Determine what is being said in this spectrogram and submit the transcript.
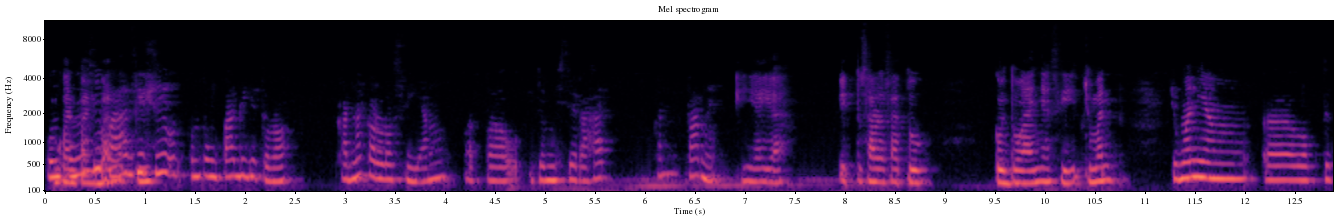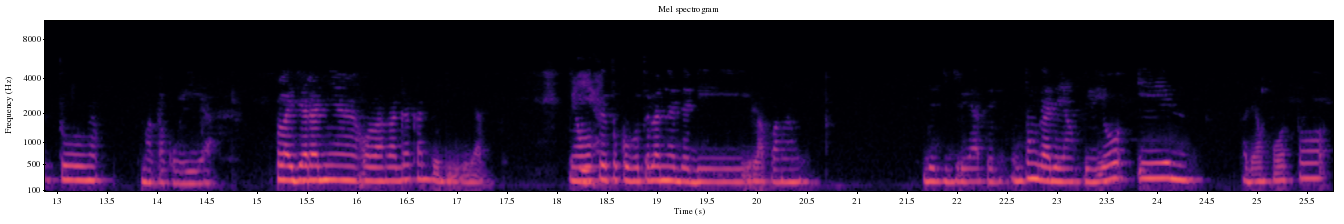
bukan pagi sih banget pagi sih. sih. untung pagi gitu loh. Karena kalau siang atau jam istirahat kan rame. Iya ya, itu salah satu keuntungannya sih. Cuman cuman yang eh, waktu itu mata kuliah pelajarannya olahraga kan jadi lihat yang Iya. waktu itu kebetulan ada di lapangan jadi diliatin untung gak ada yang videoin ada yang foto.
